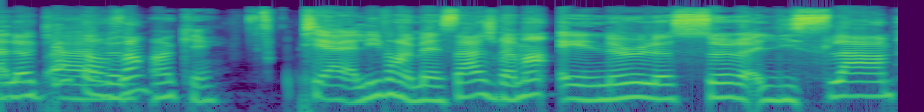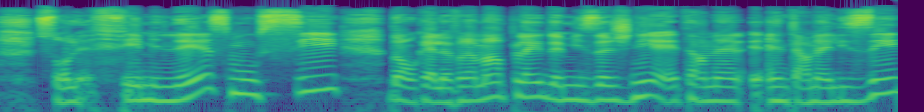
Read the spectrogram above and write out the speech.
Elle a 14 ans. OK. Puis elle livre un message vraiment haineux là, sur l'islam, sur le féminisme aussi. Donc elle a vraiment plein de misogynie internalisée.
